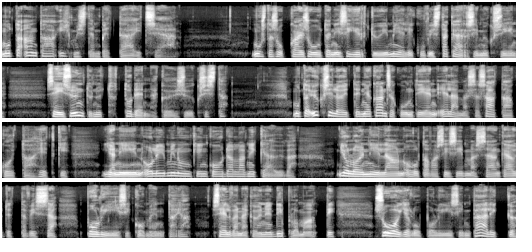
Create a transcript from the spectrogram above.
mutta antaa ihmisten pettää itseään. Mustasukkaisuuteni siirtyi mielikuvista kärsimyksiin. Se ei syntynyt todennäköisyyksistä. Mutta yksilöiden ja kansakuntien elämässä saattaa koittaa hetki, ja niin oli minunkin kohdallani käyvä, jolloin niillä on oltava sisimmässään käytettävissä poliisikomentaja, selvänäköinen diplomaatti, suojelupoliisin päällikkö,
